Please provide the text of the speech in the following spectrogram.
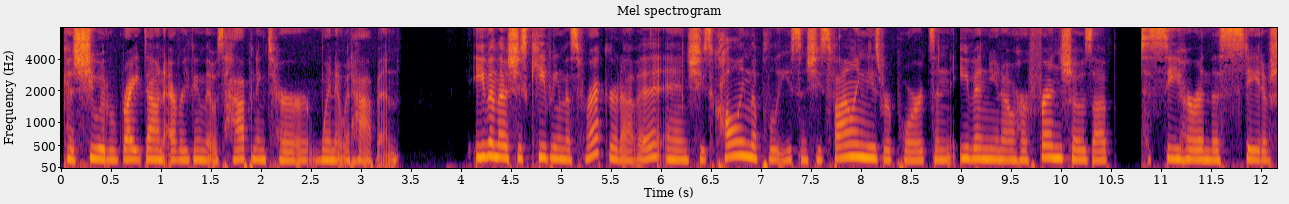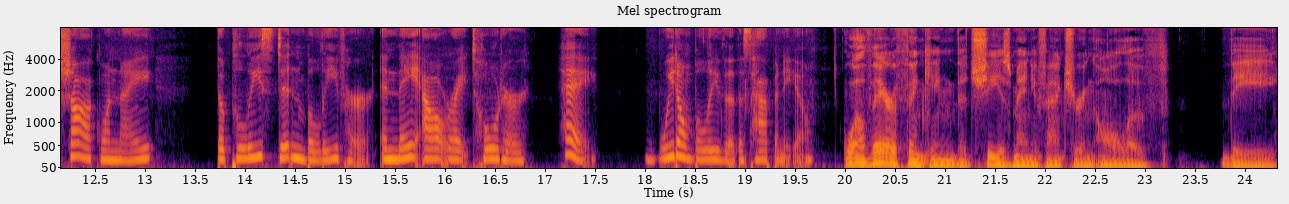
because she would write down everything that was happening to her when it would happen. Even though she's keeping this record of it and she's calling the police and she's filing these reports, and even, you know, her friend shows up to see her in this state of shock one night, the police didn't believe her and they outright told her, hey, we don't believe that this happened to you. Well, they're thinking that she is manufacturing all of the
